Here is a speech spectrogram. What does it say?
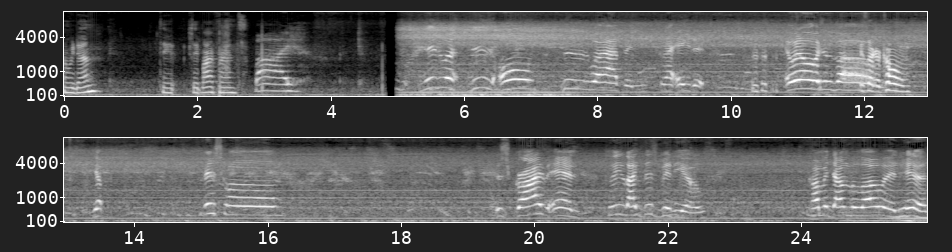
Are we done? Say, say bye, friends. Bye. This is what this is all this is what happened I ate it. it went all over the bone. It's like a comb. Yep. Fish comb. Subscribe and please like this video. Comment down below and hit a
